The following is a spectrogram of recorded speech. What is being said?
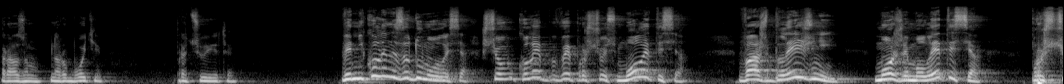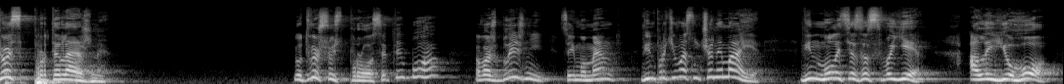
разом на роботі працюєте. Ви ніколи не задумувалися, що коли ви про щось молитеся, ваш ближній може молитися про щось протилежне. От ви щось просите в Бога, а ваш ближній в цей момент, він проти вас нічого не має. Він молиться за своє, але його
